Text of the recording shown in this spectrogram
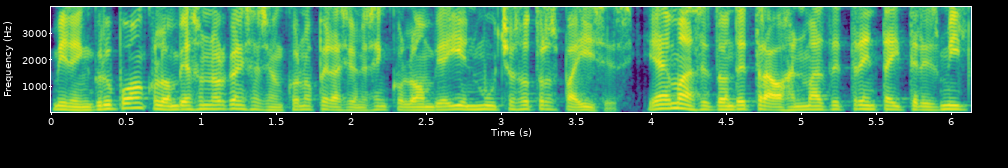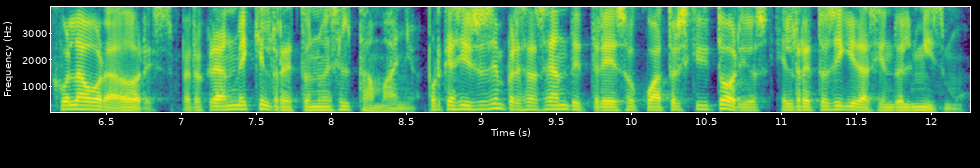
Miren, Grupo Bancolombia es una organización con operaciones en Colombia y en muchos otros países. Y además es donde trabajan más de 33 mil colaboradores. Pero créanme que el reto no es el tamaño, porque así sus empresas sean de tres o cuatro escritorios, el reto seguirá siendo el mismo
